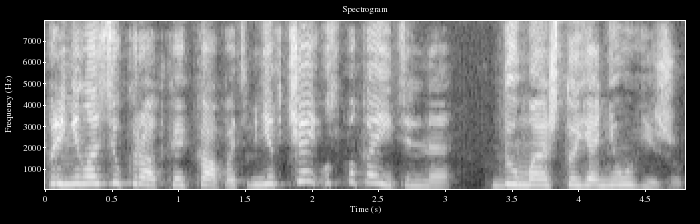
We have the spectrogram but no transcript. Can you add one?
принялась украдкой капать мне в чай успокоительное, думая, что я не увижу.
